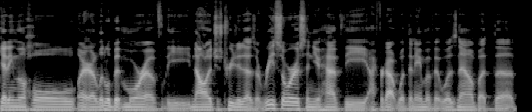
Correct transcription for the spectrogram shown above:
getting the whole or a little bit more of the knowledge is treated as a resource, and you have the I forgot what the name of it was now, but the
